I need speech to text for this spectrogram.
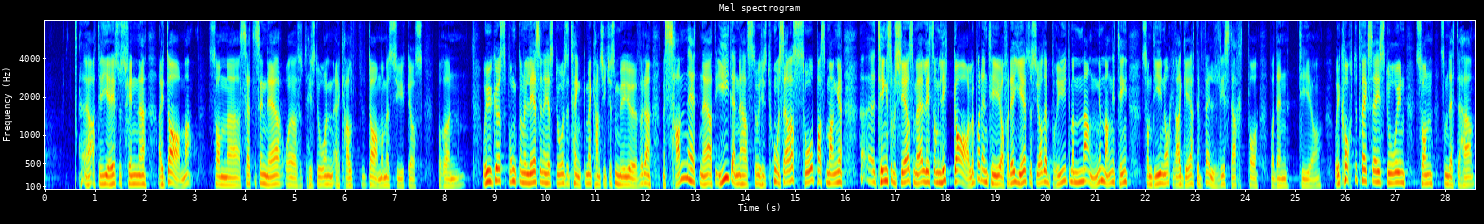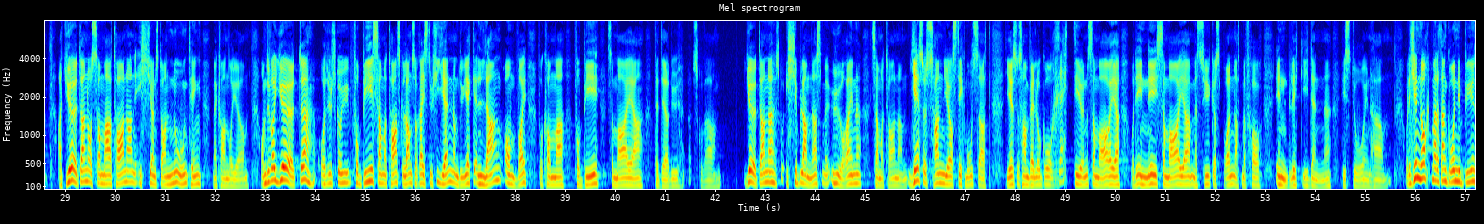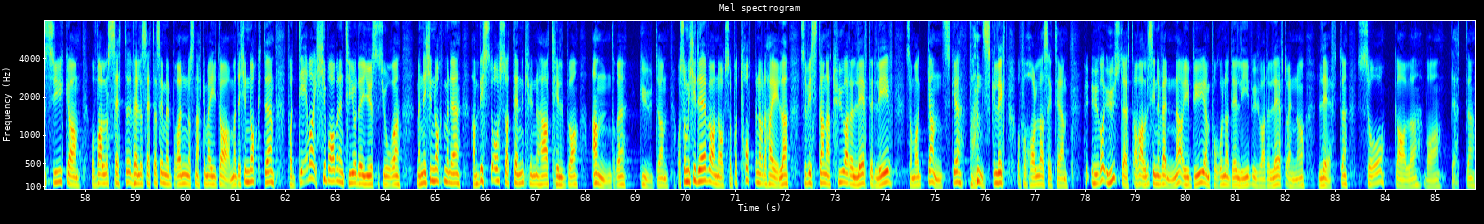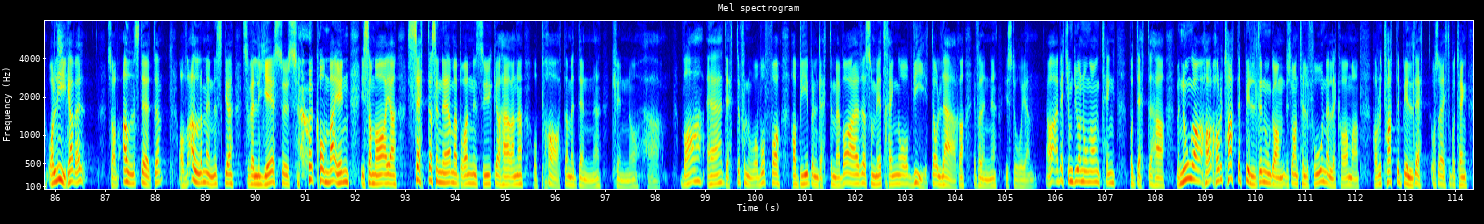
eh, at Jesus finner ei dame som eh, setter seg ned, og historien er kalt 'Damer med sykers brønn'. Og I utgangspunktet når vi leser denne historien, så tenker vi kanskje ikke så mye over det. Men sannheten er at i denne historien så er det såpass mange eh, ting som skjer som er litt, som litt gale på den tida. For det Jesus gjør, det bryter med mange mange ting som de nok reagerte veldig sterkt på på den tida. Og I korte trekk er historien sånn som dette her, at jødene og samaritanerne ikke ønsket å ha noen ting med hverandre å gjøre. Om du var jøde og du skulle forbi samaritanske land, så reiste du ikke gjennom. Du gikk en lang omvei for å komme forbi Samaria til der du skulle være. Jødene skulle ikke blandes med ureine samaritaner. Jesus han gjør stikk motsatt. Jesus han velger å gå rett gjennom Samaria, og det er inne i Samaria med Sykers brønn at vi får innblikk i denne historien. her. Og Det er ikke nok med at han går inn i byen Syka og velger å sette seg med brønn og snakke med ei dame. Det er ikke nok det, for det var ikke bra på den tida det Jesus gjorde. Men det er ikke nok med det. Han visste også at denne kvinnen her tilba andre guder. Og Som ikke det var nok, så på toppen av det hele så visste han at hun hadde levd et liv som var ganske vanskelig å forholde seg til. Hun var ustøtt av alle sine venner i byen pga. det livet hun hadde levd og ennå levde. Så gale var dette. Og allikevel så av alle steder, av alle mennesker, så velger Jesus komme inn i Samaria, sette seg ned med brønnen i sykerherrene og prate med denne kvinna her. Hva er dette for noe? Hvorfor har Bibelen dette med? Hva er det som vi trenger å vite og lære fra denne historien? Ja, jeg vet ikke om du har noen gang tenkt på dette her, men noen gang, har, har, du tatt et bilde noen gang, hvis du har en telefon eller kamera, har du tatt et bilde og så etterpå tenkt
